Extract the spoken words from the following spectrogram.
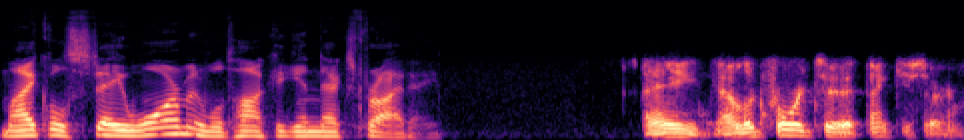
Michael, stay warm, and we'll talk again next Friday. Hey, I look forward to it. Thank you, sir.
